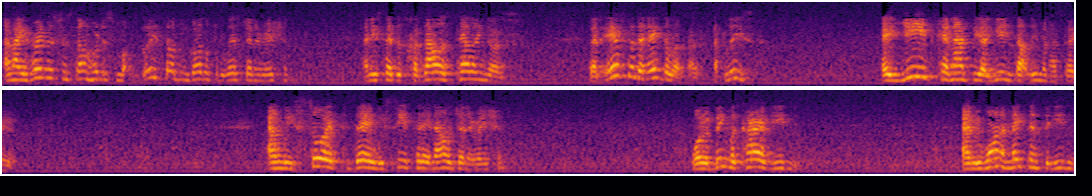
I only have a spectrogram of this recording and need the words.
And I heard this from someone who this from God for the last generation. And he said, this Chazal is telling us that after the Egel, at least, a Yid cannot be a Yid without Limud HaTorah. And we saw it today, we see it today in our generation. When we bring Makar of Yidden, and we want to make them for Yidden,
